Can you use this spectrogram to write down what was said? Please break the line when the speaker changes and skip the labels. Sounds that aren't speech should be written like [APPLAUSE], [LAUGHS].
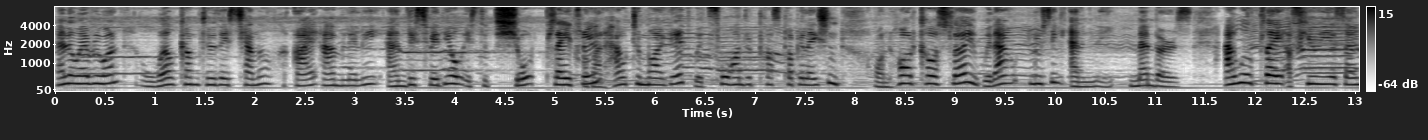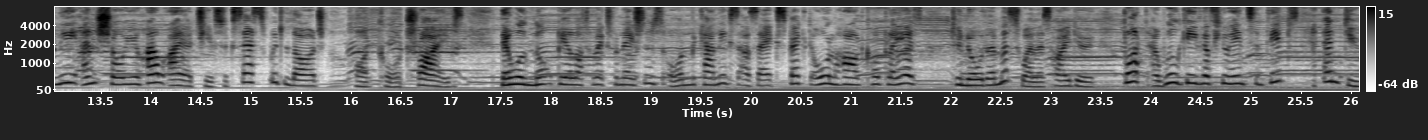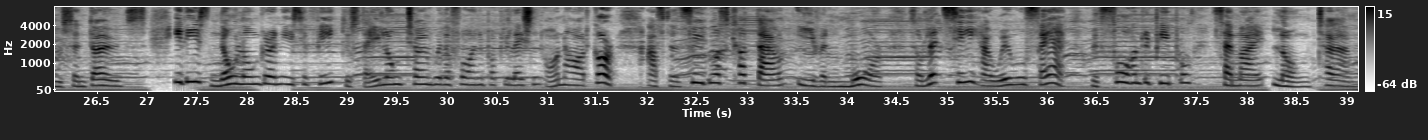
Hello everyone, welcome to this channel. I am Lilly and this video is the short playthrough about how to migrate with 400 plus population on hardcore slow without losing any members. I will play a few years only and show you how I achieve success with large hardcore tribes. There will not be a lot of explanations on mechanics as I expect all hardcore players to know them as well as I do, but I will give you a few hints and tips and do's and don'ts. It is no longer an easy feat to stay long term with a 400 population on hardcore after the food was cut down even more, so let's see how we will fare with 400 people semi long term.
